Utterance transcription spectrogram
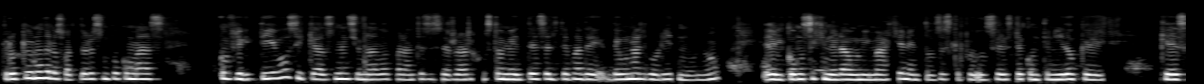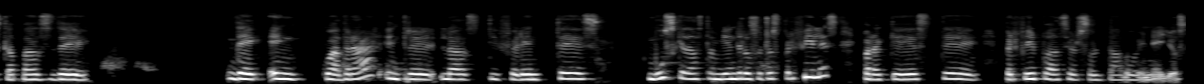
creo que uno de los factores un poco más conflictivos y que has mencionado para antes de cerrar justamente es el tema de, un algoritmo, ¿no? El cómo se genera una imagen entonces que produce este contenido que, que es capaz de, de encuadrar entre las diferentes búsquedas también de los otros perfiles para que este perfil pueda ser soltado en ellos.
